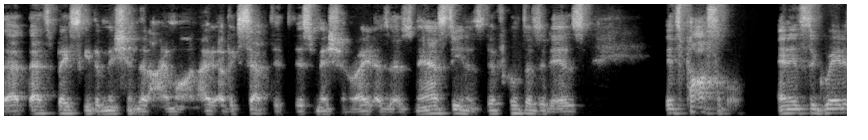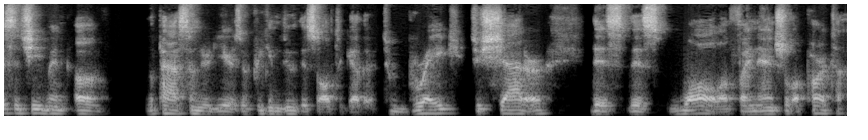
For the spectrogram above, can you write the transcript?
That that's basically the mission that I'm on. I, have accepted this mission, right? As as nasty and as difficult as it is, it's possible, and it's the greatest achievement of the past hundred years if we can do this all together to break, to shatter this, this wall of financial apartheid.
